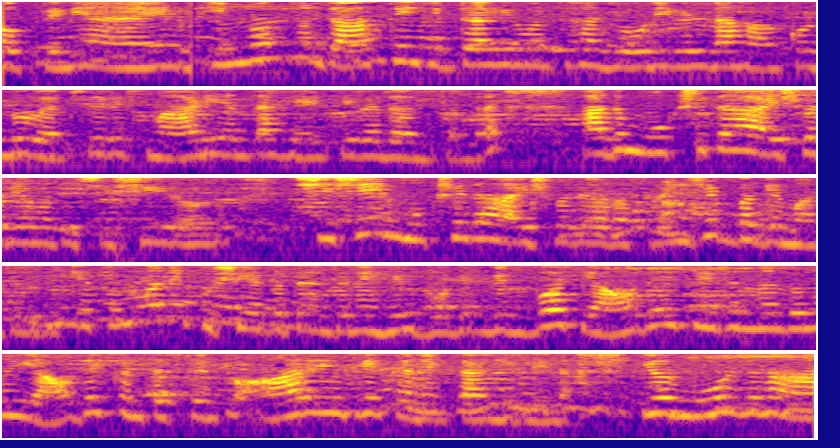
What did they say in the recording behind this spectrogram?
ಹೋಗ್ತೀನಿ. ಆ್ಯಂಡ್ ಇನ್ನೊಂದು ಜಾಸ್ತಿ ಹಿಟ್ ಆಗಿರುವಂತಹ ಜೋಡಿಗಳನ್ನ ಹಾಕೊಂಡು ವೆಬ್ ಸೀರೀಸ್ ಮಾಡಿ ಅಂತ ಹೇಳ್ತಿರೋದು ಅಂತಂದರೆ, ಅದು ಮೋಕ್ಷಿತ ಐಶ್ವರ್ಯ ಮತ್ತು ಶಿಶಿರ್ ಅವರು. ಶಿಶಿರ್ ಮುಕ್ಷಿದ ಐಶ್ವರ್ಯ ಅವರ ಫ್ರೆಂಡ್ಶಿಪ್ ಬಗ್ಗೆ ಮಾತಾಡೋದಕ್ಕೆ ತುಂಬಾ ಖುಷಿಯಾಗುತ್ತೆ ಅಂತಲೇ ಹೇಳ್ಬೋದು. ಬಿಗ್ ಬಾಸ್ ಯಾವುದೇ ಸೀಸನ್ನಲ್ಲೂ ಯಾವುದೇ ಕಂಟೆಸ್ಟೆಂಟು ಆ ರೇಂಜ್ಗೆ ಕನೆಕ್ಟ್ ಆಗಿರಲಿಲ್ಲ. ಇವ್ರು ಮೂರು ಜನ ಆ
